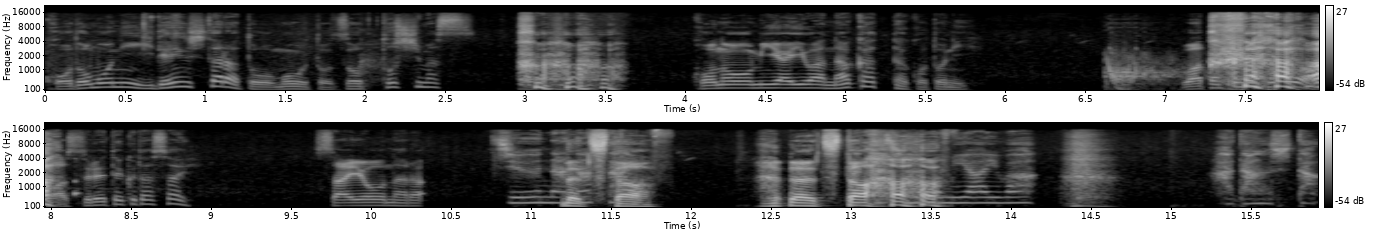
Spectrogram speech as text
子供に遺伝したらと思うとゾッとします このお見合いはなかったことに私のことは忘れてくださいさようなら17 That's 歳 tough. お tough. 見合いは破談した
